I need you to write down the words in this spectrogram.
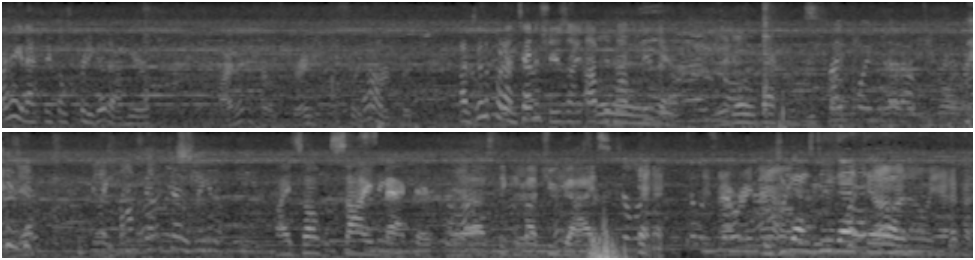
I think it actually feels pretty good out here. I think it feels great. It's like Yeah. perfect. I was gonna put on tennis shoes, I opted not to do that. You go backwards. I pointed that out. Yeah. You're like, mom's got the toes hanging up. I saw the sign back there. Yeah, I was thinking about you guys. Not. Did you guys do that? No, Uh, no, we haven't.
